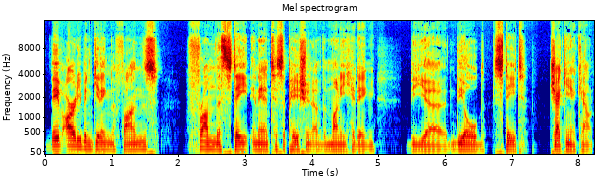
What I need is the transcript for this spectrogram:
they've already been getting the funds from the state in anticipation of the money hitting the uh, the old state checking account.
